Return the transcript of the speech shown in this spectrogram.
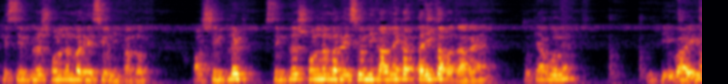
कि सिंपलेस्ट होल नंबर रेशियो निकालो। और सिंपलेट सिंपलेस्ट होल नंबर रेशियो निकालने का तरीका बता रहे हैं। तो क्या बोले? Divide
